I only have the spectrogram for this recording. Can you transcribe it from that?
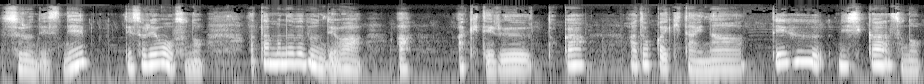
するんですね。でそれをその頭の部分ではあ飽きてるとかあどっか行きたいなっていうふうにしかその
